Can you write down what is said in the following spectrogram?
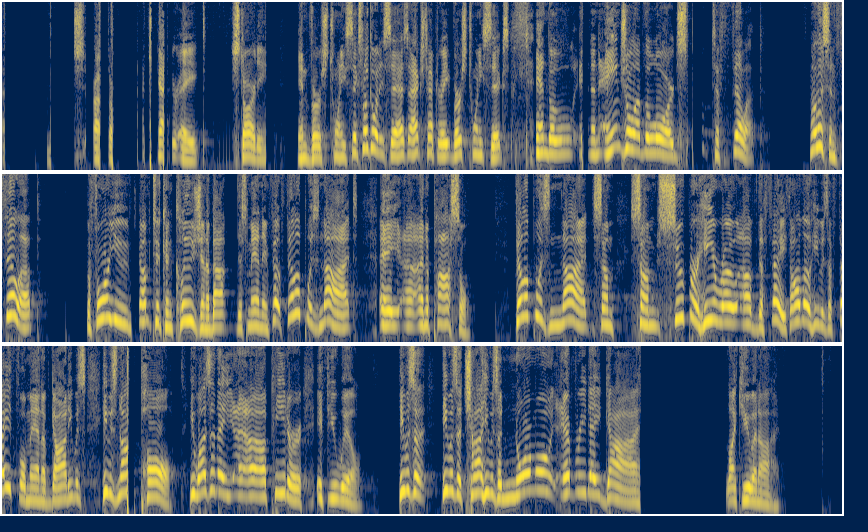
chapter 8, starting in verse 26. Look at what it says, Acts chapter 8, verse 26. And, the, and an angel of the Lord spoke to Philip. Now listen, Philip, before you jump to conclusion about this man named Philip, Philip was not a, uh, an apostle. Philip was not some, some superhero of the faith. Although he was a faithful man of God, he was, he was not Paul. He wasn't a, a, a Peter, if you will. He was a, he was a child, he was a normal, everyday guy like you and I.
